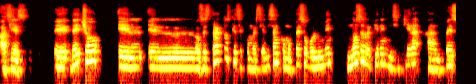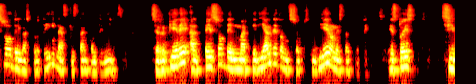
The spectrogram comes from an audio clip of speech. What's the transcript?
Así es. de hecho, los extractos que se comercializan como peso-volumen no se refieren ni siquiera al peso de las proteínas que están contenidas. Se refiere al peso del material de donde se obtuvieron estas proteínas. Esto es, si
